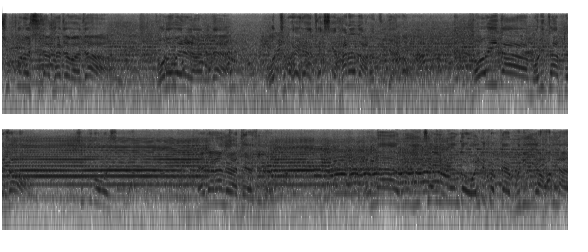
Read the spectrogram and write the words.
축구를 시작하자마자 도로변을 나갔는데 오토바이랑 택시가 하나도 안 움직여요. 거의 다 모니터 앞에서 축구 보고 있습니다. 대단한 것 같아요, 지금. 옛날 우리 2002년도 월드컵 때 분위기가 확 나요.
